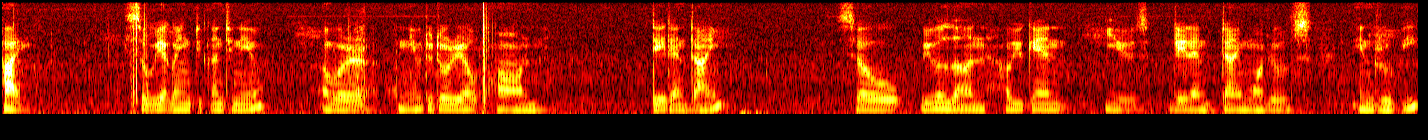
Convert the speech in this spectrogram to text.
Hi, so we are going to continue our new tutorial on date and time. So we will learn how you can use date and time modules in Ruby.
